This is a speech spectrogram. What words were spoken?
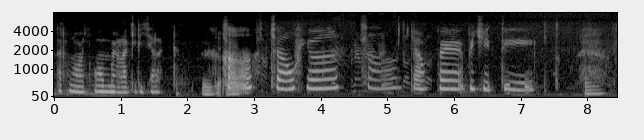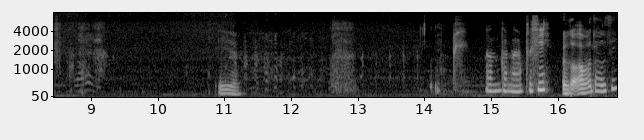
ntar ngo- ngomel lagi di jalan. Enggak. Jauh ya. Capek PCT gitu. eh. iya. Nonton apa sih? Eh, kok kamu tahu sih?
